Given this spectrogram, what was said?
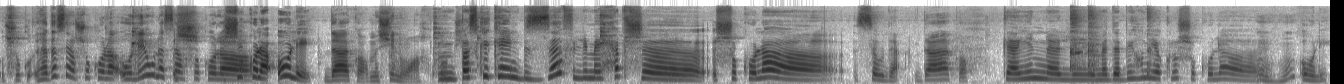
Au choco... هذا c'est chocolat au lait ولا c'est chocolat chocolat au lait d'accord ماشي noir parce que كاين بزاف اللي ما يحبش الشوكولا السوداء d'accord كاين اللي ماذا بهم ياكلوا ال chocolat au lait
